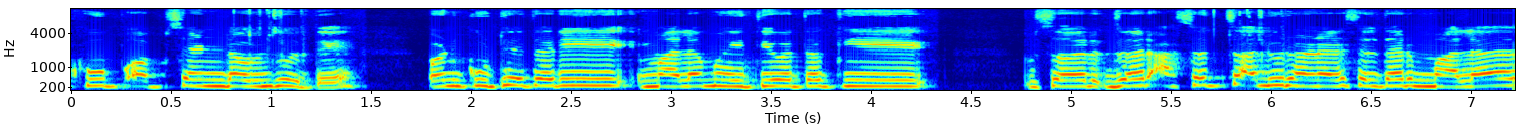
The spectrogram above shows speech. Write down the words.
खूप अप्स अँड डाऊन्स होते. पण कुठेतरी मला माहिती होतं की सर जर असंच चालू राहणार असेल तर मला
